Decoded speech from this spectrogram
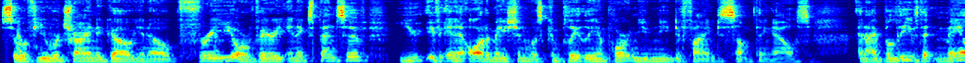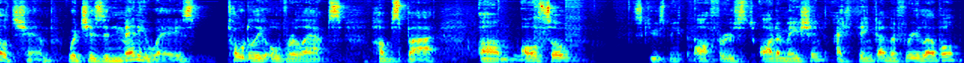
So okay. if you were trying to go, you know, free or very inexpensive, you if automation was completely important, you need to find something else. And I believe that Mailchimp, which is in many ways totally overlaps HubSpot, um, mm-hmm. also, excuse me, offers automation. I think on the free level.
